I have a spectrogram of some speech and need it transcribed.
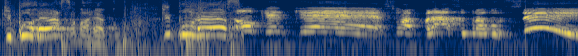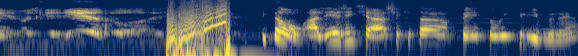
Que porra é essa, Marreco? Que porra é essa? Talkencast, um abraço pra vocês, meus queridos. Então, ali a gente acha que tá feito o equilíbrio, né?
